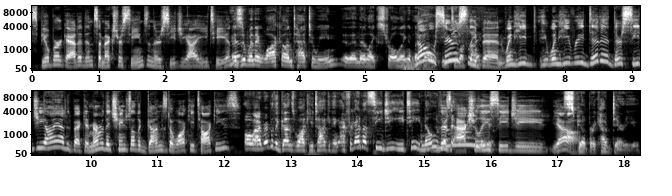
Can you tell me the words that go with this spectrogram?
Spielberg added in some extra scenes and there's CGI ET in Is it? it when they walk on Tatooine and then they're like strolling and like no, ET seriously. Ben. When he, he when he redid it, there's CGI added back in. Remember they changed all the guns to walkie talkies? Oh, I remember the guns walkie-talkie thing. I forgot about CGET. No, There's no. actually CG. Yeah. Spielberg. How dare you,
